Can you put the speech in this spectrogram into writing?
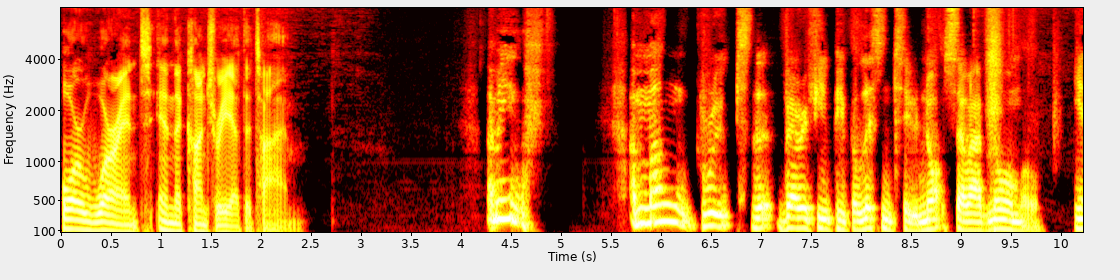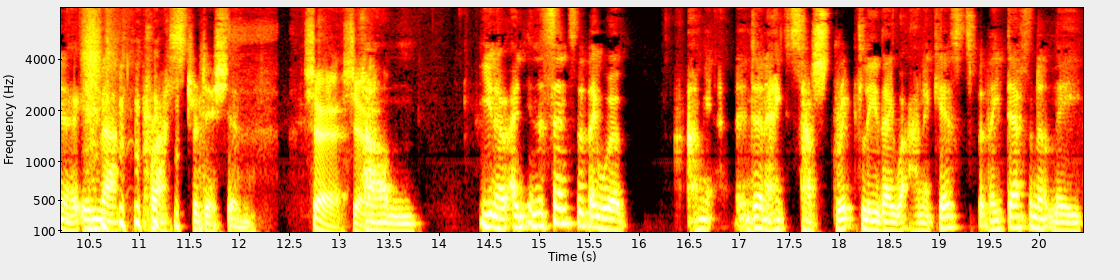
or weren't in the country at the time. I mean, among groups that very few people listen to, not so abnormal, you know, in that crass tradition. Sure, sure. Um, you know, and in the sense that they were, I mean, I don't know how strictly they were anarchists, but they definitely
